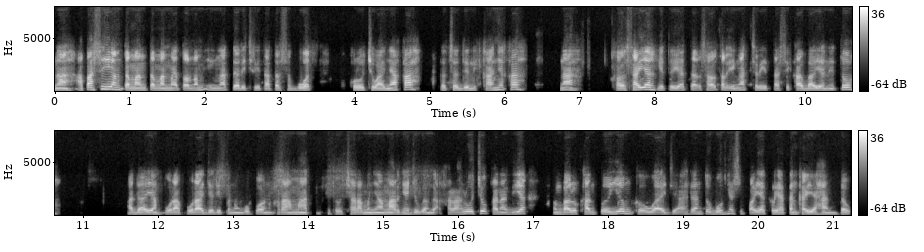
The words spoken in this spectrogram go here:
Nah, apa sih yang teman-teman metronom ingat dari cerita tersebut? Kelucuannya kah? Kecerdikannya kah? Nah, kalau saya gitu ya, ter- selalu teringat cerita si Kabayan itu ada yang pura-pura jadi penunggu pohon keramat gitu. Cara menyamarnya juga nggak kalah lucu karena dia membalurkan peyem ke wajah dan tubuhnya supaya kelihatan kayak hantu.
